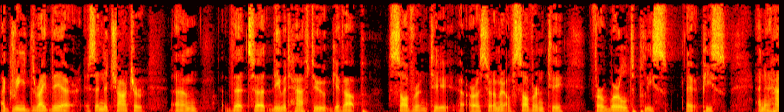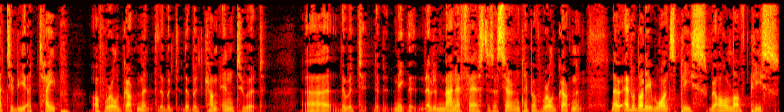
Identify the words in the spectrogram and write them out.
agreed right there, it's in the charter, um, that uh, they would have to give up sovereignty or a certain amount of sovereignty for world peace, uh, peace. And it had to be a type of world government that would, that would come into it. Uh, that, would, make that would manifest as a certain type of world government. Now everybody wants peace. We all love peace.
